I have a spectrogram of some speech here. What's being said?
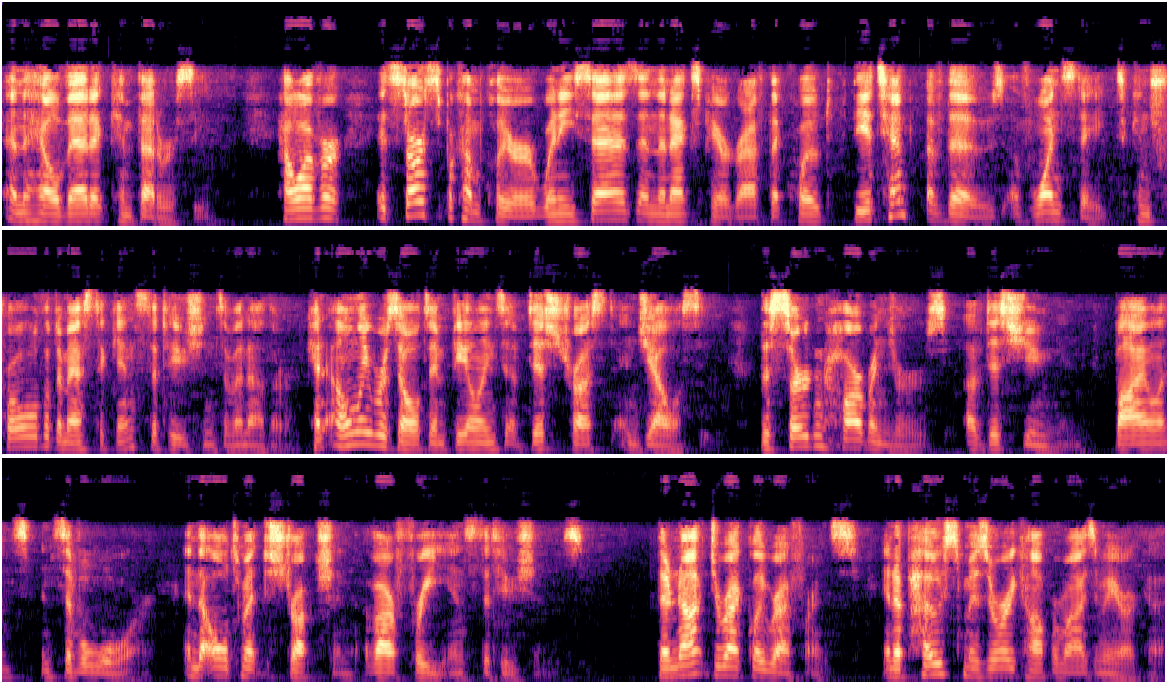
and the Helvetic Confederacy. However, it starts to become clearer when he says in the next paragraph that, quote, the attempt of those of one state to control the domestic institutions of another can only result in feelings of distrust and jealousy, the certain harbingers of disunion, violence, and civil war, and the ultimate destruction of our free institutions. Though not directly referenced, in a post Missouri Compromise America,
